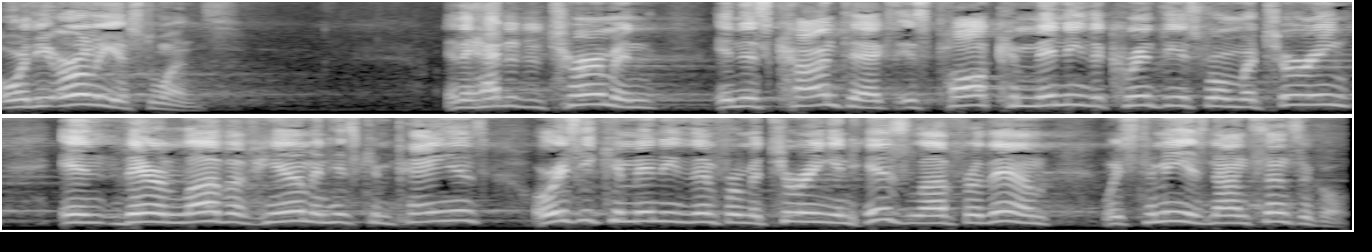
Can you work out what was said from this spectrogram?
or the earliest ones? And they had to determine in this context is Paul commending the Corinthians for maturing in their love of him and his companions, or is he commending them for maturing in his love for them, which to me is nonsensical?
